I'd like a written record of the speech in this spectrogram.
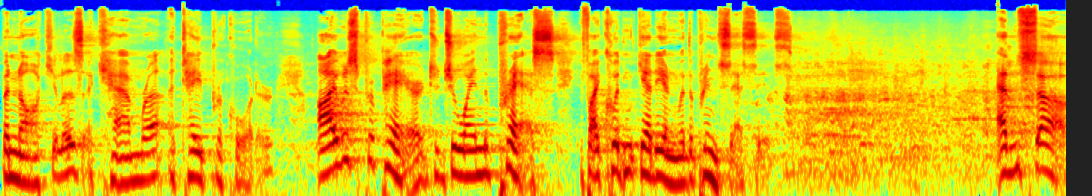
binoculars, a camera, a tape recorder. I was prepared to join the press if I couldn't get in with the princesses. and so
